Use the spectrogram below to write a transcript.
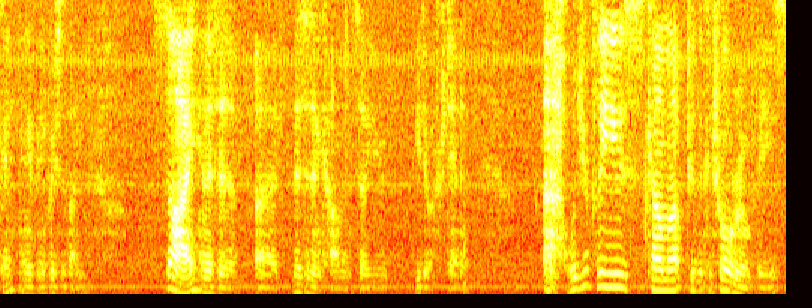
Okay, and he, he pushes the button. Sai, and this is a uh, this is in common, so you you do understand it. would you please come up to the control room, please?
